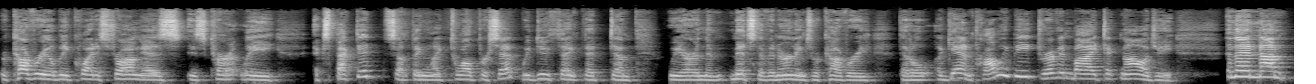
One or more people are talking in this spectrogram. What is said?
recovery will be quite as strong as is currently expected, something like 12%, we do think that um, we are in the midst of an earnings recovery that'll, again, probably be driven by technology. And then um,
